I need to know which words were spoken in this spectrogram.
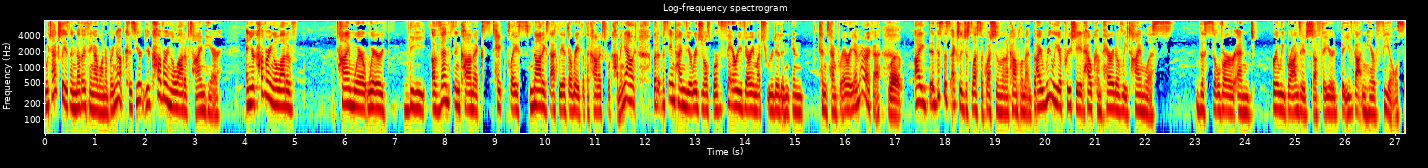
which actually is another thing I want to bring up because you're you're covering a lot of time here. And you're covering a lot of time where where the events in comics take place not exactly at the rate that the comics were coming out, but at the same time, the originals were very, very much rooted in, in contemporary America. Right. I this is actually just less a question than a compliment, but I really appreciate how comparatively timeless the silver and early Bronze Age stuff that you're that you've gotten here feels.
